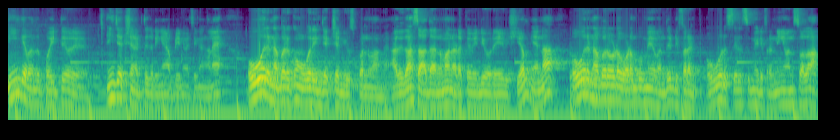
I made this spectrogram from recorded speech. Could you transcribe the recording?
நீங்கள் வந்து போயிட்டு இன்ஜெக்ஷன் எடுத்துக்கிறீங்க அப்படின்னு வச்சுக்கோங்களேன். ஒவ்வொரு நபருக்கும் ஒவ்வொரு இன்ஜெக்ஷன் யூஸ் பண்ணுவாங்க. அதுதான் சாதாரணமாக நடக்க வேண்டிய ஒரே விஷயம். ஏன்னா ஒவ்வொரு நபரோட உடம்புமே வந்து டிஃப்ரெண்ட் ஒவ்வொரு செல்ஸுமே டிஃப்ரெண்ட் நீங்கள் வந்து சொல்லலாம்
